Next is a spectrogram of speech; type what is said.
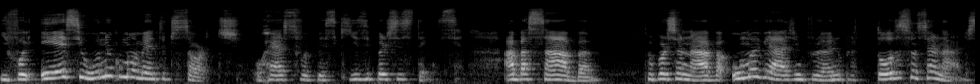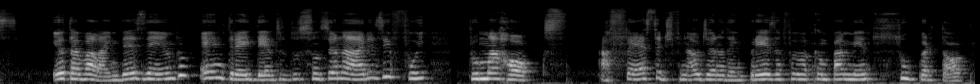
E foi esse o único momento de sorte. O resto foi pesquisa e persistência. A Baçaba proporcionava uma viagem por ano para todos os funcionários. Eu estava lá em dezembro, entrei dentro dos funcionários e fui para o Marrocos. A festa de final de ano da empresa foi um acampamento super top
